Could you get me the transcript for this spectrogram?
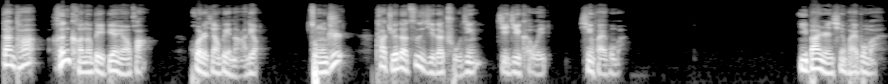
但他很可能被边缘化，或者将被拿掉。总之，他觉得自己的处境岌岌可危，心怀不满。一般人心怀不满，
